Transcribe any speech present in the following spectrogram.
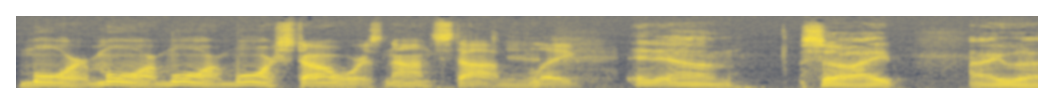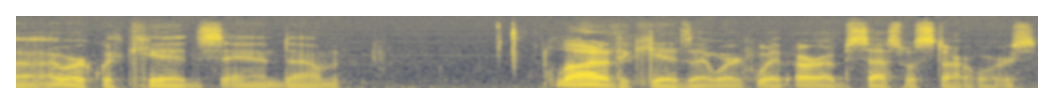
more, more, more, more Star Wars nonstop. Yeah. Like, And, um, so I I uh, I work with kids, and um, a lot of the kids I work with are obsessed with Star Wars,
